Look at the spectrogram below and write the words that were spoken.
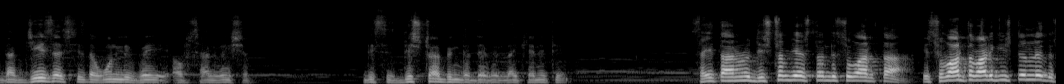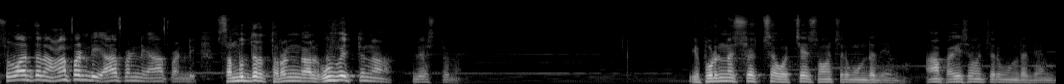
that Jesus is the only way of salvation this is disturbing the devil like anything సైతాను డిస్టర్బ్ చేస్తుంది సువార్త. ఈ సువార్త వాడికి ఇష్టం లేదు. సువార్తను ఆపండి ఆపండి ఆపండి. సముద్ర తరంగాలు ఉవ్వెత్తున లేస్తున్నాయి. ఇప్పుడున్న స్వేచ్ఛ వచ్చే సంవత్సరం ఉండదేమో ఆ పై సంవత్సరం ఉండదేమో.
